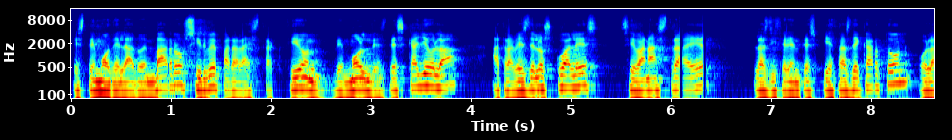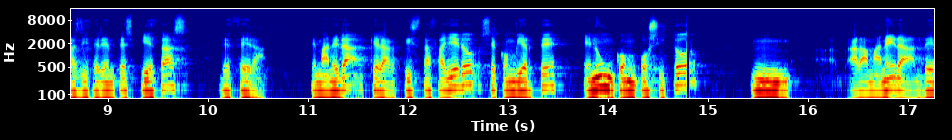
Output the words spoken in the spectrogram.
Este modelado en barro sirve para la extracción de moldes de escayola a través de los cuales se van a extraer las diferentes piezas de cartón o las diferentes piezas de cera. De manera que el artista fallero se convierte en un compositor mm, a la manera de,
